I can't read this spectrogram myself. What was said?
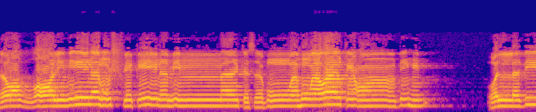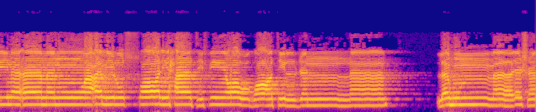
تَرَى الظَّالِمِينَ مُشْفِقِينَ مِمَّا كَسَبُوا وَهُوَ وَاقِعٌ بِهِمْ ۗ وَالَّذِينَ آمَنُوا وَعَمِلُوا الصَّالِحَاتِ فِي رَوْضَاتِ الْجَنَّاتِ ۖ لَهُم مَّا يَشَاءُونَ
